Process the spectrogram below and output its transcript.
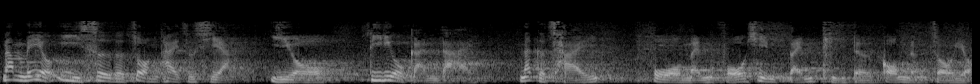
那没有意识的状态之下，有第六感来，那个才我们佛性本体的功能作用。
